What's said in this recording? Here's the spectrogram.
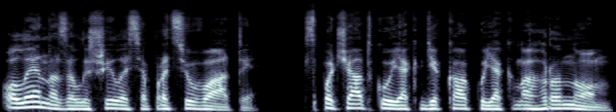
Олена залишилася працювати спочатку як дякаку, як агроном,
